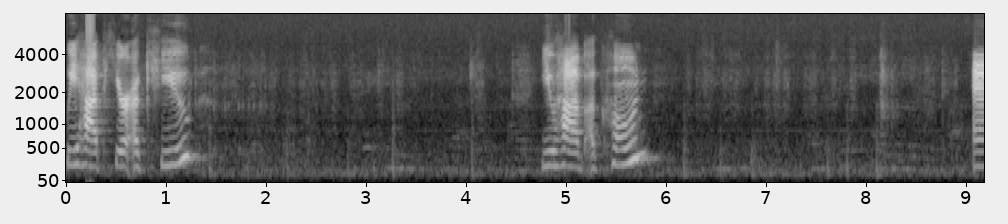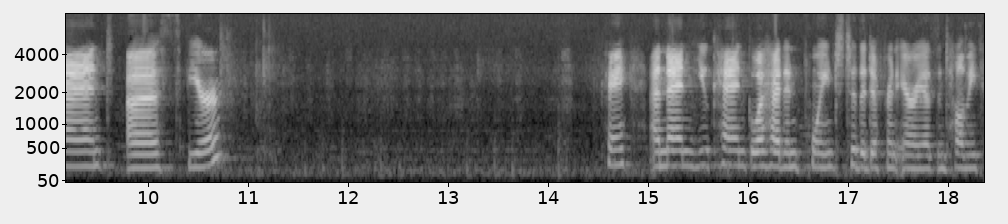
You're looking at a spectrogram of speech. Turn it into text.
we have here a cube. You have a cone and a sphere. Okay? And then you can go ahead and point to the different areas and tell me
